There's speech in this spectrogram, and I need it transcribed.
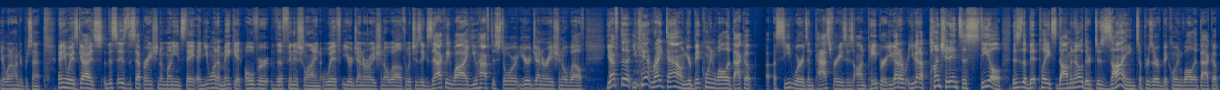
Yeah, 100%. Anyways, guys, this is the separation of money and state, and you want to make it over the finish line with your generational wealth, which is exactly why you have to store your generational wealth. You have to, you can't write down your Bitcoin wallet backup a seed words and passphrases on paper. You gotta you gotta punch it into steel. This is the BitPlates Domino. They're designed to preserve Bitcoin wallet backup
